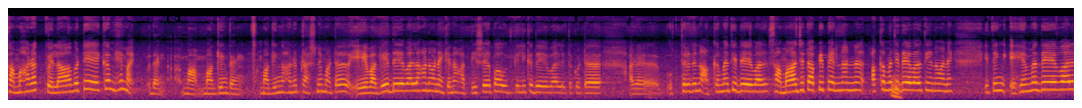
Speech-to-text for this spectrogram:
සමහරක් වෙලාවට ඒක මෙහෙමයි දැන් මගෙන් දැන් මගෙන් අහන ප්‍රශ්න මට ඒ වගේ දේවල් අහනවන. එකෙන අතිශය පෞද්ගලික දේවල්. එතකොට අර උත්තර දෙන අකමැති දේවල් සමාජයට අපි පෙන්වන්න අකමැති දේවල් තියෙනවනේ. ඉතින් එහෙම දේවල්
